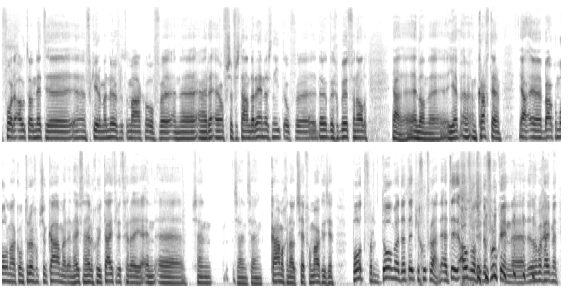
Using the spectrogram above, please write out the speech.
voor de auto net een verkeerde manoeuvre te maken. Of, een, een, of ze verstaan de renners niet. Of er, er gebeurt van alles. Ja, en dan, uh, je hebt een, een krachtterm. Ja, uh, Bauke Mollema komt terug op zijn kamer en heeft een hele goede tijdrit gereden. En uh, zijn, zijn, zijn kamergenoot Sepp van Marken die zegt... Potverdomme, dat heb je goed gedaan. Het, is, overal zit een vloek in. dus op een gegeven moment,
